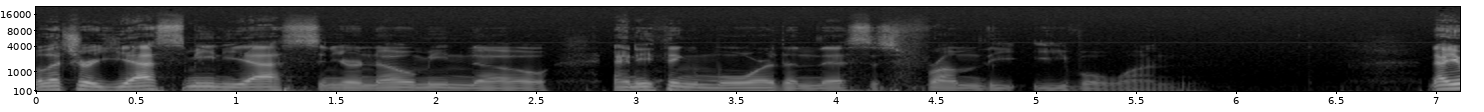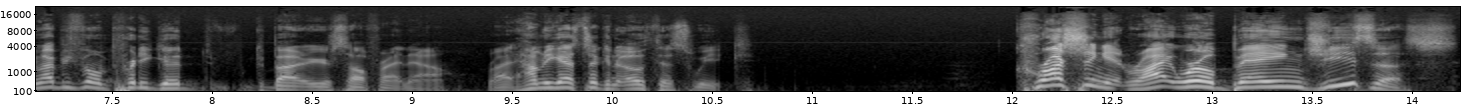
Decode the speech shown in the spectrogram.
But let your yes mean yes, and your no mean no. Anything more than this is from the evil one. Now, you might be feeling pretty good about yourself right now, right? How many guys took an oath this week? Crushing it, right? We're obeying Jesus.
